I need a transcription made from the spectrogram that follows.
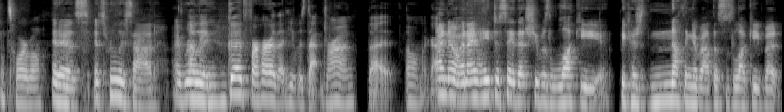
It's horrible. It is. It's really sad. I I really. mean, good for her that he was that drunk, but oh my god. I know, and I hate to say that she was lucky because nothing about this is lucky, but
